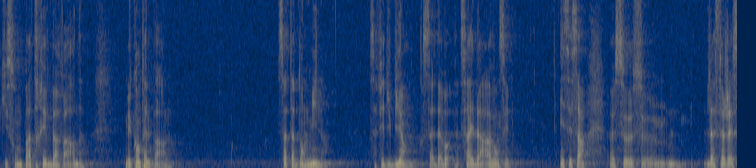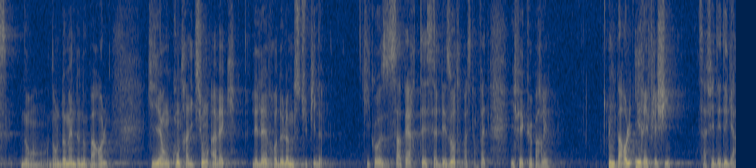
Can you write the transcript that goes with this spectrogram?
qui ne sont pas très bavardes, mais quand elles parlent, ça tape dans le mille, ça fait du bien, ça aide à avancer. Et c'est ça, euh, la sagesse dans, le domaine de nos paroles, qui est en contradiction avec les lèvres de l'homme stupide, qui cause sa perte et celle des autres, parce qu'en fait, il fait que parler. Une parole irréfléchie, ça fait des dégâts.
